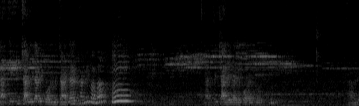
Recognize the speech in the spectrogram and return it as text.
রাত্রে একটু চালে ডালে করব চালে ডালে খাবি বাবা? রাত্রে চালে ডালে করব। একটু তাহলে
